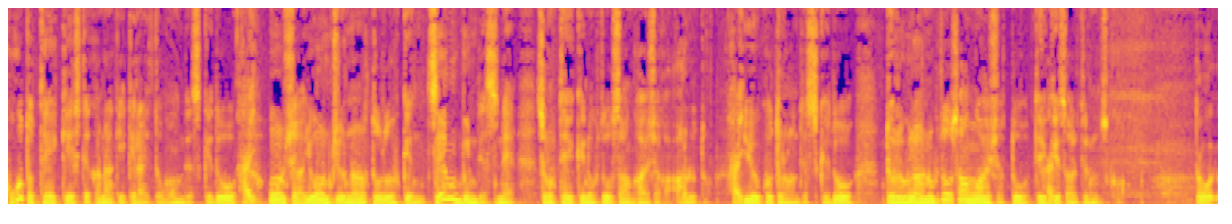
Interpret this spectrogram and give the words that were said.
ここと提携していかなきゃいけないと思うんですけど、はい、御社47 7都道府県全部にですね、その提携の不動産会社があるとい。うことなんですけど、はい、どれぐらいの不動産会社と提携されてるんですか、はいと、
